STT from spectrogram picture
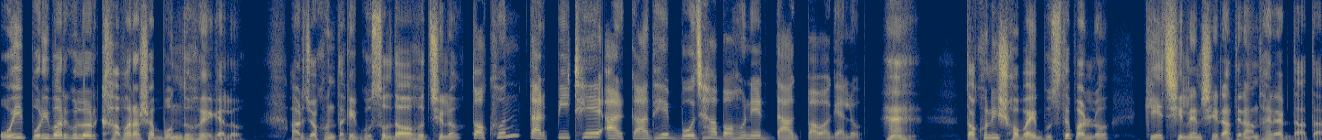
ওই পরিবারগুলোর খাবার আসা বন্ধ হয়ে গেল আর যখন তাকে গোসল দেওয়া হচ্ছিল তখন তার পিঠে আর কাঁধে বোঝা বহনের দাগ পাওয়া গেল। হ্যাঁ তখনই সবাই বুঝতে পারল কে ছিলেন সে রাতের আন্ধারের দাতা।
